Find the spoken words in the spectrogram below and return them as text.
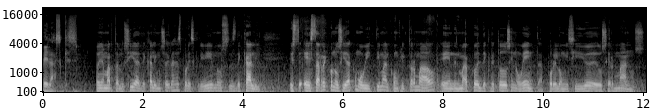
Velázquez? Doña Marta Lucía, desde Cali, muchas gracias por escribirnos desde Cali. Está reconocida como víctima del conflicto armado en el marco del decreto 1290 por el homicidio de dos hermanos.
